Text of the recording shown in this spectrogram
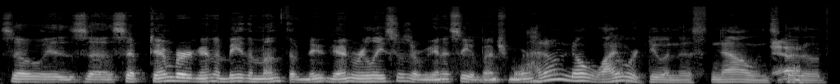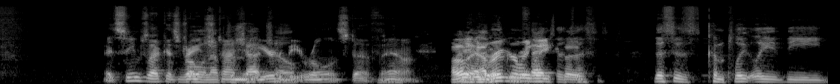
So is uh, September going to be the month of new gun releases? Are we going to see a bunch more? I don't know why we're doing this now instead of. It seems like a strange time of year show. to be rolling stuff out. Oh, I mean, and other than Ruger the fact released that the This, this is completely the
